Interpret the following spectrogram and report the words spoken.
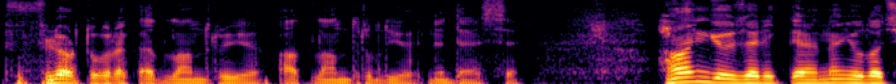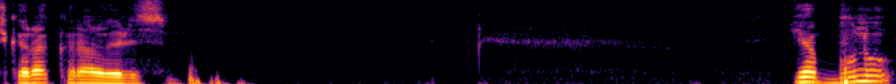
flört olarak adlandırıyor, adlandırılıyor nedense. Hangi özelliklerinden yola çıkarak karar verirsin? Ya bunu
